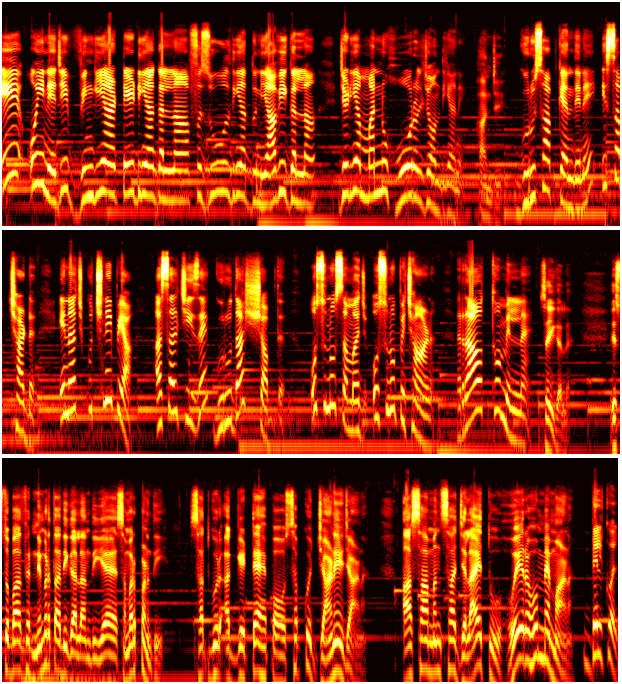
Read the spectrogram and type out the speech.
ਇਹ ਉਹੀ ਨੇ ਜੀ ਵਿੰਗੀਆਂ ਟੇਡੀਆਂ ਗੱਲਾਂ ਫਜ਼ੂਲ ਦੀਆਂ ਦੁਨਿਆਵੀ ਗੱਲਾਂ ਜਿਹੜੀਆਂ ਮਨ ਨੂੰ ਹੋਰ ਉਲਝਾਉਂਦੀਆਂ ਨੇ। ਹਾਂਜੀ। ਗੁਰੂ ਸਾਹਿਬ ਕਹਿੰਦੇ ਨੇ ਇਹ ਸਭ ਛੱਡ ਇਹਨਾਂ 'ਚ ਕੁਝ ਨਹੀਂ ਪਿਆ। ਅਸਲ ਚੀਜ਼ ਹੈ ਗੁਰੂ ਦਾ ਸ਼ਬਦ। ਉਸ ਨੂੰ ਸਮਝ ਉਸ ਨੂੰ ਪਛਾਣ। ਰਾਹ ਉੱਥੋਂ ਮਿਲਣਾ ਹੈ। ਸਹੀ ਗੱਲ ਹੈ। ਇਸ ਤੋਂ ਬਾਅਦ ਫਿਰ ਨਿਮਰਤਾ ਦੀ ਗੱਲ ਆਂਦੀ ਹੈ ਸਮਰਪਣ ਦੀ। ਸਤਗੁਰ ਅੱਗੇ ਟਹਿ ਪਾਓ ਸਭ ਕੁਝ ਜਾਣੇ ਜਾਣ। ਆਸਾ ਮਨਸਾ ਜਲਾਏ ਤੂੰ ਹੋਏ ਰਹੋ ਮਹਿਮਾਨ। ਬਿਲਕੁਲ।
